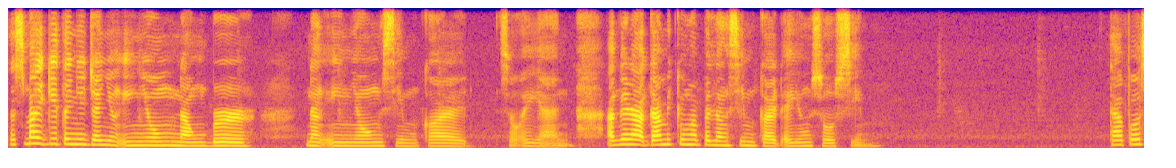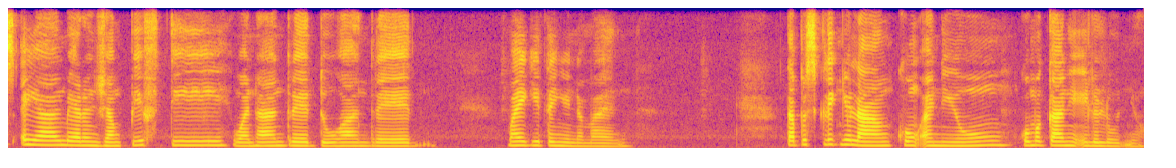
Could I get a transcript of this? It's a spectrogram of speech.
Tapos makikita nyo dyan yung inyong number ng inyong SIM card. So ayan. Ang ginagamit ko nga palang SIM card ay yung SOSIM. Tapos, ayan, meron siyang 50, 100, 200. Makikita nyo naman. Tapos, click nyo lang kung ano yung, kung magkano yung iloload nyo.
